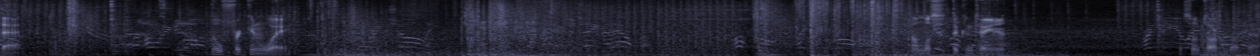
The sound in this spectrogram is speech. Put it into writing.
that. No freaking way. Almost hit the container. Let's not talk about that.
